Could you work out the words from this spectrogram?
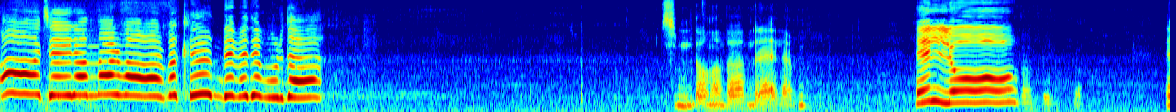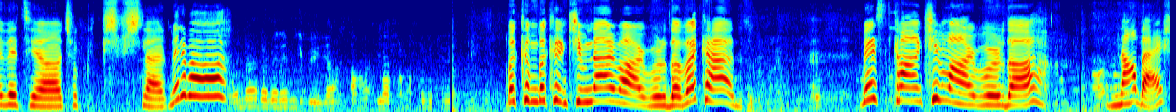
Aa ceylanlar var. Bakın deve de burada. Şimdi ona döndürelim. Hello. Evet ya çok pişmişler. Merhaba. Onlar da benim gibi yaşama Bakın bakın kimler var burada bakın. Best kan kim var burada? Ne haber?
